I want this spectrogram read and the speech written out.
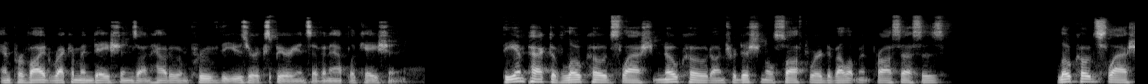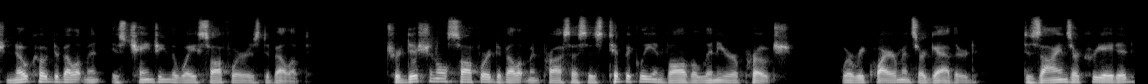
and provide recommendations on how to improve the user experience of an application. The impact of low code slash no code on traditional software development processes. Low code slash no code development is changing the way software is developed. Traditional software development processes typically involve a linear approach where requirements are gathered, designs are created,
